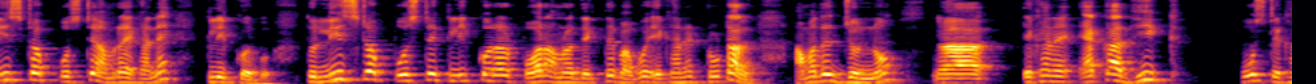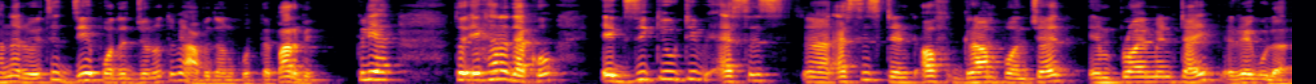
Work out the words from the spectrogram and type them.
লিস্ট অফ পোস্টে আমরা এখানে ক্লিক করব। তো লিস্ট অফ পোস্টে ক্লিক করার পর আমরা দেখতে পাবো এখানে টোটাল আমাদের জন্য এখানে একাধিক পোস্ট এখানে রয়েছে যে পদের জন্য তুমি আবেদন করতে পারবে। ক্লিয়ার তো এখানে দেখো executive assistant of gram panchayat employment type regular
